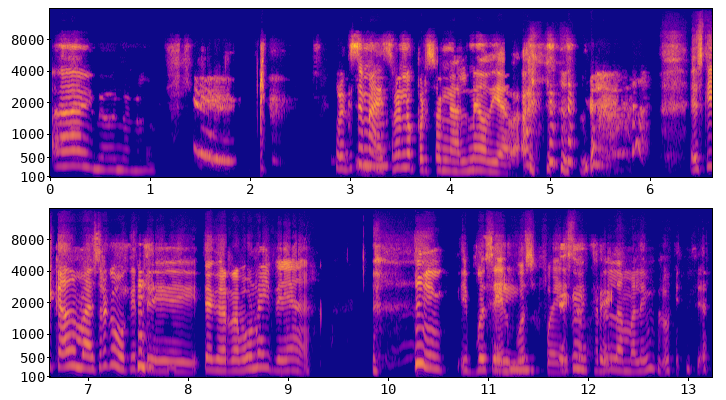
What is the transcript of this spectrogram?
Ay, no, no, no. Creo que ese maestro en lo personal me odiaba. Es que cada maestro como que te, te agarraba una idea. Y pues él pues fue esa, la mala influencia.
